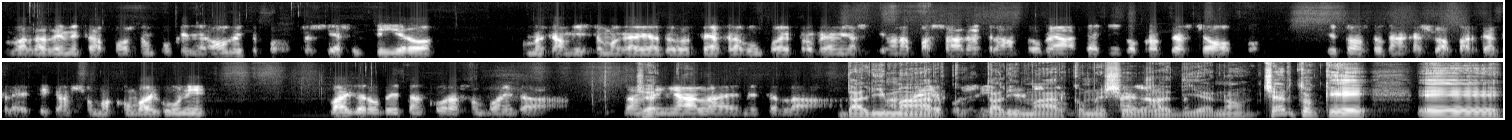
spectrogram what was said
guardare di mettere a posto un po' che di robe che possono sia sul tiro, come hanno visto magari la Dorotea che aveva un po' di problemi la settimana passata, che aveva un problema tecnico proprio al scioppo, piuttosto che anche sulla parte atletica, insomma, con alcuni qualche robetta ancora sono buoni da, da Cioè, insegnarla e metterla da limar, possibile, da limar, insomma. come si usa Esatto. dire, no? Certo che eh,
